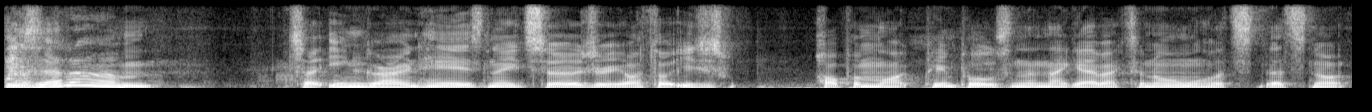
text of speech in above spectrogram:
Is that um? So ingrown hairs need surgery. I thought you just pop them like pimples and then they go back to normal. That's that's not.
